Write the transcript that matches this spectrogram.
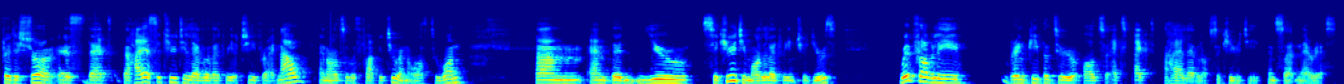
pretty sure, is that the higher security level that we achieve right now, and also with FAPI2 and OAuth 2.1, um, and the new security model that we introduce, will probably bring people to also expect a higher level of security in certain areas.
